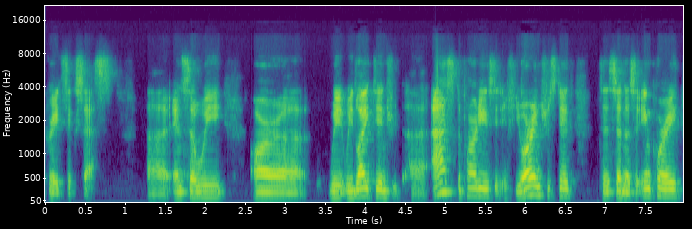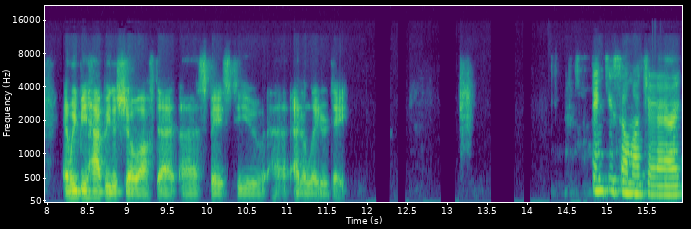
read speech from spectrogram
great success. and so we are, we, would like to ask the parties if you are interested to send us an inquiry, and we'd be happy to show off that space to you at a later date. Thank you so much, Eric.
